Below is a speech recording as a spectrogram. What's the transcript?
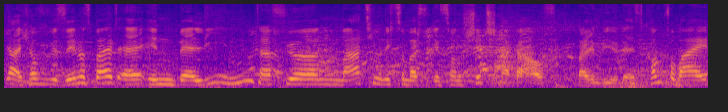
ja, ich hoffe, wir sehen uns bald äh, in Berlin. Da führen Martin und ich zum Beispiel den Song Shitschnacker auf bei dem Video Days. Kommt vorbei.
